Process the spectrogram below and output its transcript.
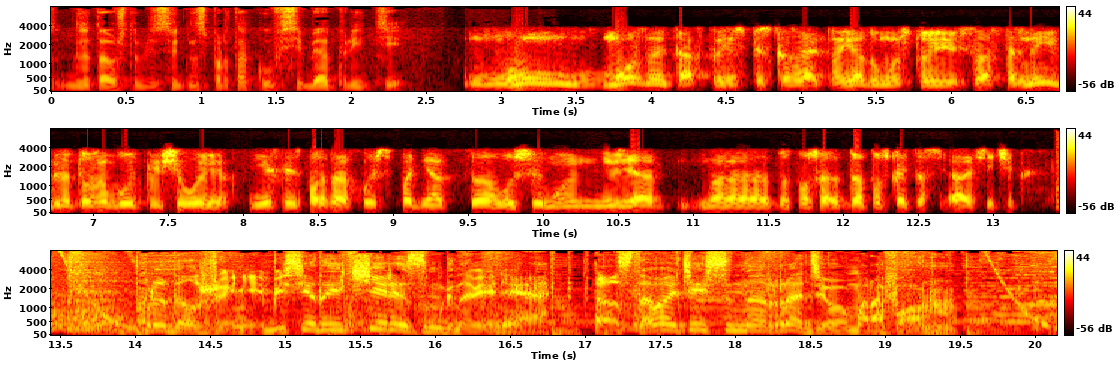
для того, чтобы действительно Спартаку в себя прийти? Ну, можно и так, в принципе, сказать. Но я думаю, что и все остальные игры тоже будут ключевые. Если Спартак хочет подняться выше, ему нельзя э, допускать, допускать осечек. Продолжение беседы через мгновение. Оставайтесь на радиомарафон.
